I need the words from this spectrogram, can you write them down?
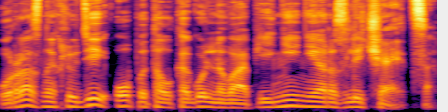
У разных людей опыт алкогольного опьянения различается,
